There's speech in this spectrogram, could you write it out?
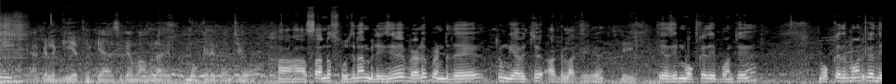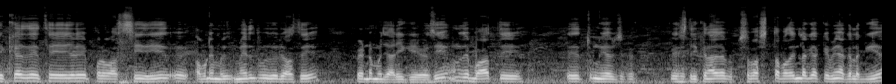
ਠੀਕ ਅੱਗ ਲੱਗੀ ਇੱਥੇ ਕਿਹਾ ਸੀਗਾ ਮਾਮਲਾ ਮੌਕੇ ਤੇ ਪਹੁੰਚੇ ਹੋ। ਹਾਂ ਹਾਂ ਸਾਨੂੰ ਸੂਚਨਾ ਮਿਲੀ ਸੀ ਬੈਲੂ ਪਿੰਡ ਦੇ ਝੁੰਗਿਆਂ ਵਿੱਚ ਅੱਗ ਲੱਗ ਗਈ ਹੈ। ਜੀ। ਤੇ ਅਸੀਂ ਮੌਕੇ ਤੇ ਪਹੁੰਚੇ ਹਾਂ। ਮੌਕੇ ਤੇ ਪਹੁੰਚ ਕੇ ਦੇਖਿਆ ਤੇ ਇੱਥੇ ਜਿਹੜੇ ਪ੍ਰਵਾਸੀ ਸੀ ਆਪਣੇ ਮ- ਮਿਹਨਤ ਮਜ਼ਦੂਰੀ ਵਾਸਤੇ ਪਿੰਡ ਮਜਾਰੀ ਗਏ ਹੋਏ ਸੀ। ਉਹਨਾਂ ਦੇ ਬਾਅਦ ਤੇ ਇਹ ਝੁੰਗਿਆਂ ਵਿੱਚ ਕਿਸੇ ਤਰੀਕੇ ਨਾਲ ਸਪਸ਼ਟ ਪਤਾ ਨਹੀਂ ਲੱਗਿਆ ਕਿਵੇਂ ਅੱਗ ਲੱਗੀ ਹੈ।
